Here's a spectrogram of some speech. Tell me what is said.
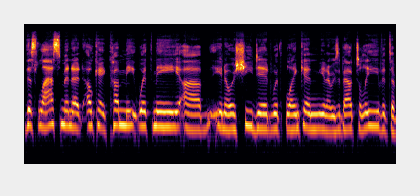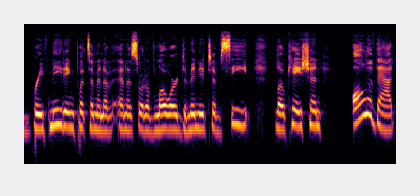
this last minute, okay, come meet with me, um, you know, as Xi did with Blinken. You know, he's about to leave. It's a brief meeting, puts him in a, in a sort of lower diminutive seat location. All of that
